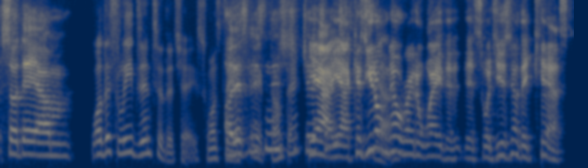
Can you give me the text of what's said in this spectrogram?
So they um well, this leads into the chase. Once they oh, this escape, don't they? Yeah, yeah, because you don't yeah. know right away that it's what you just know they kissed,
